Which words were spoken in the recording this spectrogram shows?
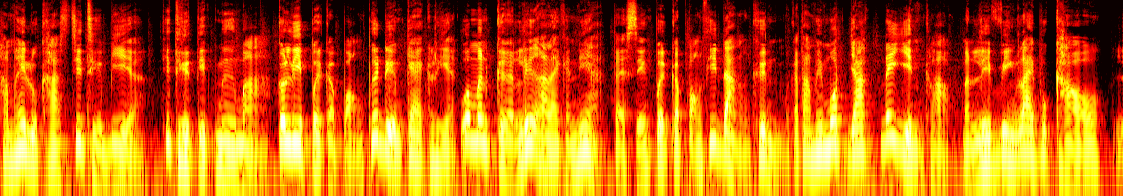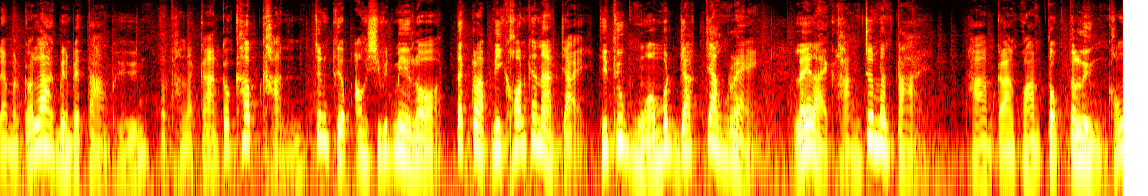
ทำให้ลูคัสที่ถือเบียร์ที่ถือติดมือมา ก็รีบเปิดกระป๋องเพื่อดื่มแก้เครียดว่ามันเกิดเรื่องอะไรกันเนี่ย แต่เสียงเปิดกระป๋องที่ดังขึ้น มันก็ทำให้มดยักษ์ได้ยินครับ มันรีบวิ่งไล่พวกเขา และมันก็ลากเบนไปตามพื้น สถานการณ์ก็ขับขัน จนเกือบเอาชีวิตไม่รอด แต่กลับมีค้อนขนาดใหญ่ที่ทุบหัวมดยักษ์อย่างแรงหลายๆ ครั้งจนมันตายท่ามกลางความตกตะลึงของ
